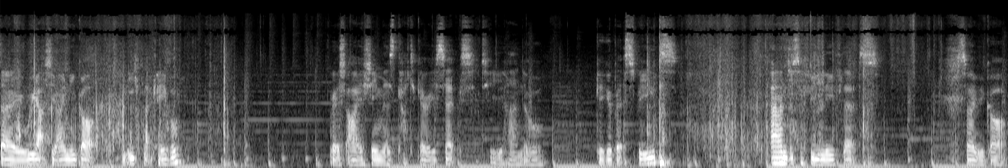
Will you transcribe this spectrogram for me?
So we actually only got an Ethernet cable, which I assume is category 6 to handle gigabit speeds, and just a few leaflets. So we got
